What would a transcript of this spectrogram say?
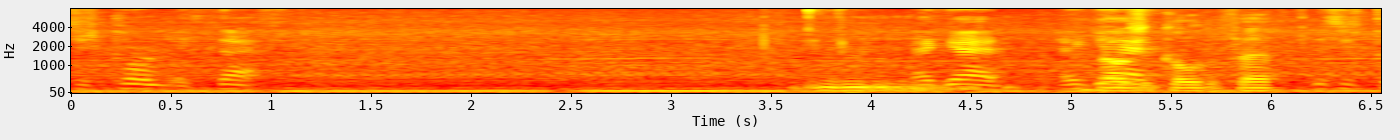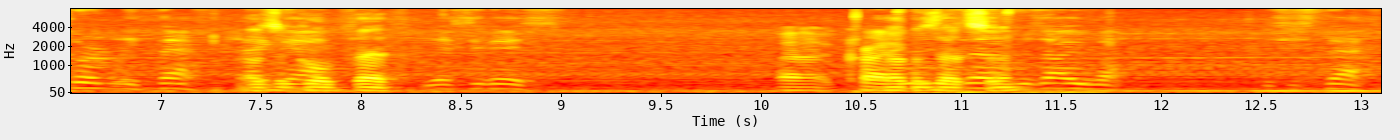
This is currently theft. Mm, Again, how's it called, a theft? This is currently theft. How's it called, theft? Yes, it is. Uh, Craig. How was that, sir? was over. This is theft.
